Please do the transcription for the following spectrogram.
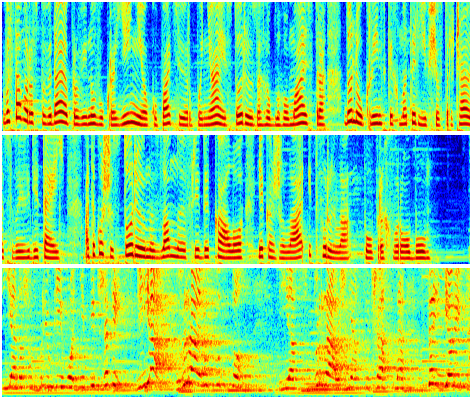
Вистава розповідає про війну в Україні, окупацію Ірпеня, історію загиблого майстра, долю українських матерів, що втрачають своїх дітей, а також історію незламної Фріди Кало, яка жила і творила попри хворобу. Я ношу брюки і модні піджаки. Я граю в футбол. Я справжня сучасна сеньорита.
